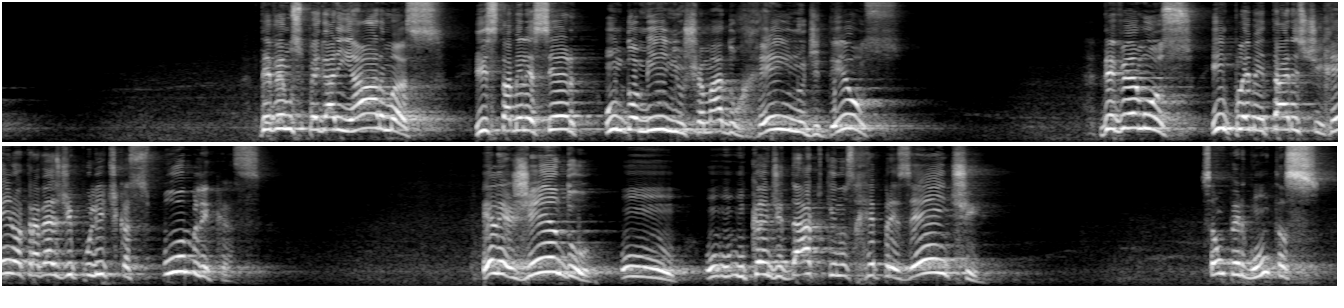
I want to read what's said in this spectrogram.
Devemos pegar em armas e estabelecer um domínio chamado Reino de Deus Devemos implementar este reino através de políticas públicas, elegendo um, um, um candidato que nos represente. São perguntas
